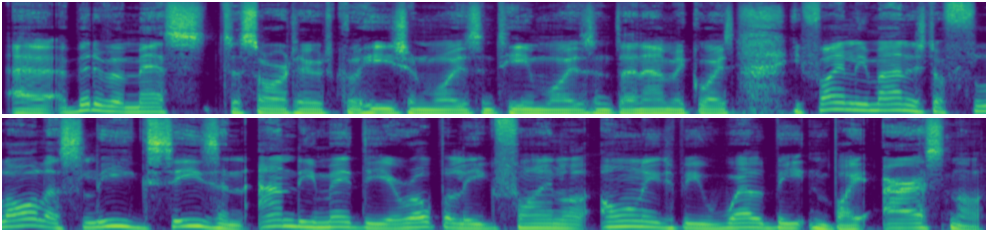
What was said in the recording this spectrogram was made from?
a, a bit of a mess to sort out cohesion wise and team wise and dynamic wise. He finally managed a flawless league season, and he made the Europa League final, only to be well beaten by Arsenal.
